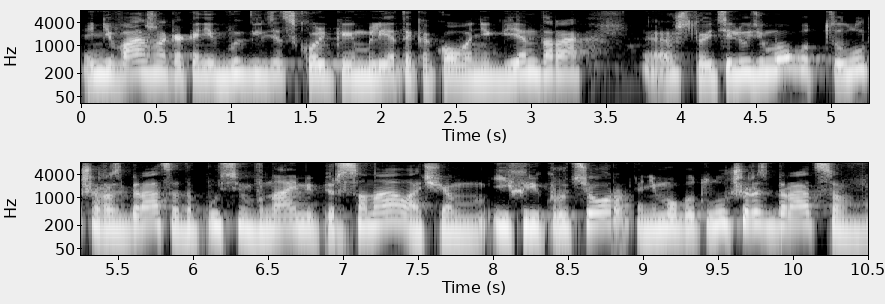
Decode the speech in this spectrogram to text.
и неважно, как они выглядят, сколько им лет и какого они гендера, э, что эти люди могут лучше разбираться, допустим, в найме персонала, чем их рекрутер. Они могут лучше разбираться в,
